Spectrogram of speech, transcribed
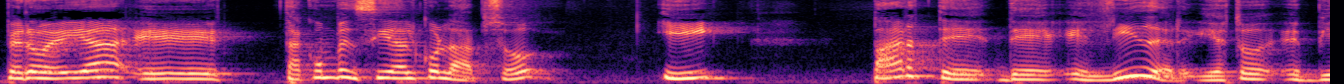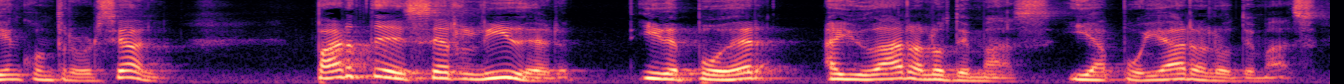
pero ella eh, está convencida del colapso y parte del líder, y esto es bien controversial, parte de ser líder y de poder ayudar a los demás y apoyar a los demás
